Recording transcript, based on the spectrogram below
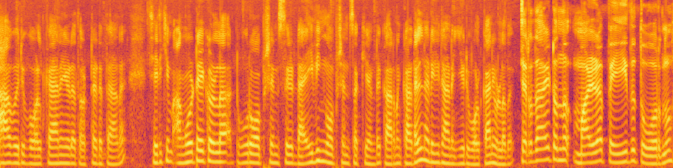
ആ ഒരു വോൾക്കാനയുടെ തൊട്ടടുത്താണ്. ശരിക്കും അങ്ങോട്ടേക്കുള്ള ടൂർ ഓപ്ഷൻസ് ഡൈവിംഗ് ഓപ്ഷൻസ് ഒക്കെ ഉണ്ട്. കാരണം കടലിനടിയിലാണ് ഈ ഒരു വോൾക്കാന ഉള്ളത്. ചെറുതായിട്ടൊന്ന് മഴ പെയ്ത് തോർന്നു.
